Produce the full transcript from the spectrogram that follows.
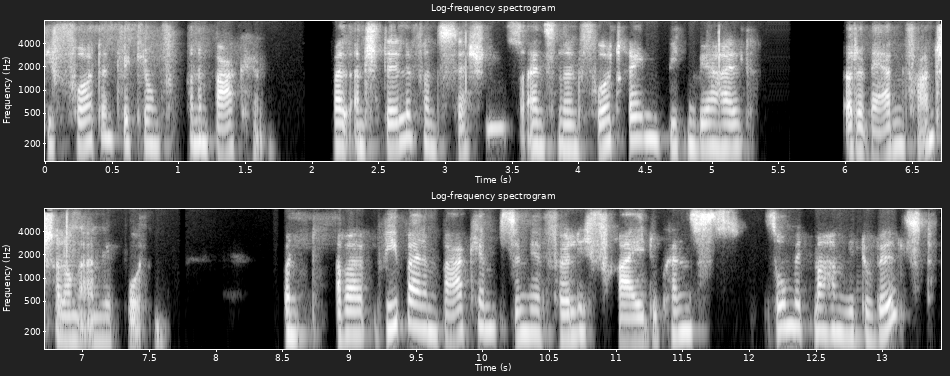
die Fortentwicklung von einem Barcamp. Weil anstelle von Sessions, einzelnen Vorträgen, bieten wir halt oder werden Veranstaltungen angeboten. Und aber wie bei einem Barcamp sind wir völlig frei. Du kannst so mitmachen, wie du willst.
